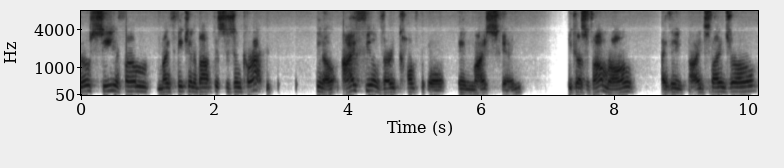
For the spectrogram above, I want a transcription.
go see if I'm my thinking about this is incorrect. You know, I feel very comfortable in my skin because if I'm wrong, I think Einstein's wrong.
